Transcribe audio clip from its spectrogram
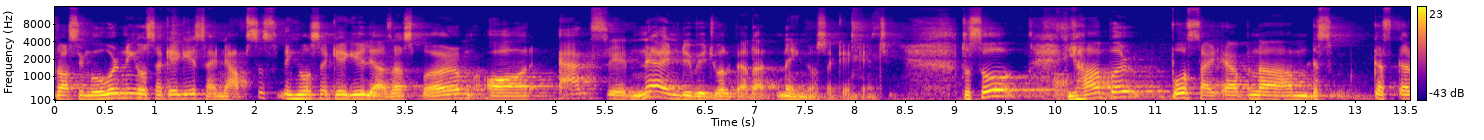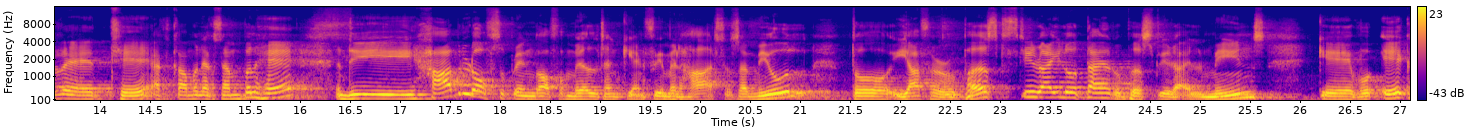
क्रॉसिंग ओवर नहीं हो सकेगी साइनाप्सिस नहीं हो सकेगी, लिहाजा स्पर्म और एग से नया इंडिविजुअल पैदा नहीं हो सकेंगे, जी। तो सो यहाँ पर पोस्ट साइड अपना हम डिस्कस कर रहे थे कॉमन एग्जांपल है the hybrid offspring of male donkey and female horse a mule तो या फिर रोबस्ट स्टीराइल होता है रोबस्ट स्टीराइल मीन्स कि वो एक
